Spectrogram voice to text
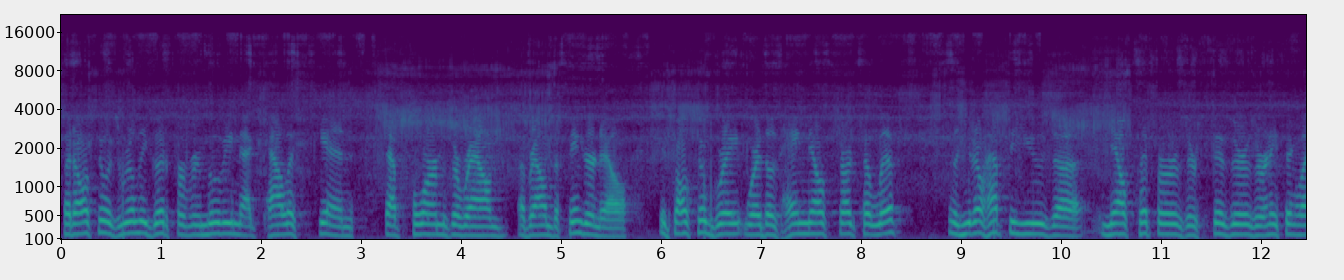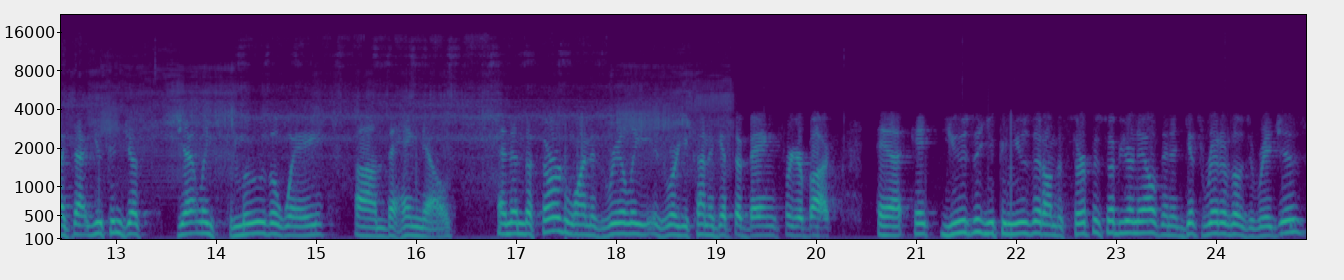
but also is really good for removing that callus skin that forms around around the fingernail. It's also great where those hangnails start to lift. So you don't have to use uh, nail clippers or scissors or anything like that. You can just gently smooth away um, the hangnails. And then the third one is really is where you kind of get the bang for your buck. Uh, it use it, you can use it on the surface of your nails and it gets rid of those ridges.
